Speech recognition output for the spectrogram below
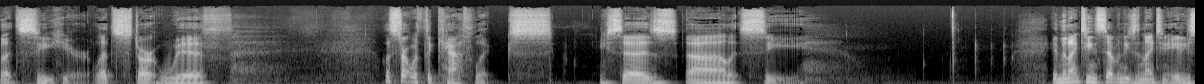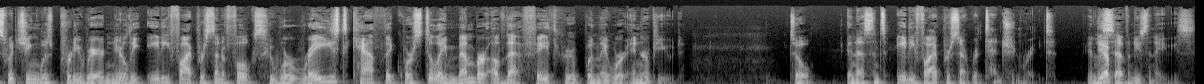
let's see here. Let's start with let's start with the Catholics. He says, uh, let's see. In the 1970s and 1980s, switching was pretty rare. Nearly 85% of folks who were raised Catholic were still a member of that faith group when they were interviewed. So, in essence, 85% retention rate in the Yep. 70s and 80s.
